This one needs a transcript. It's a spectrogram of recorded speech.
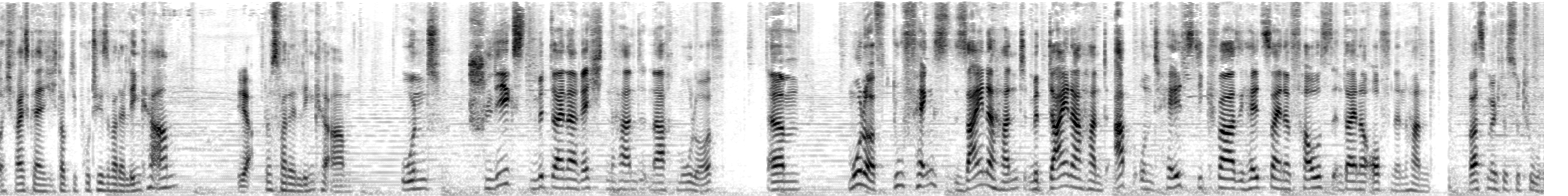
Oh, ich weiß gar nicht, ich glaube, die Prothese war der linke Arm. Ja. Das war der linke Arm. Und schlägst mit deiner rechten Hand nach Molov. Ähm, Molov, du fängst seine Hand mit deiner Hand ab und hältst die quasi, hältst seine Faust in deiner offenen Hand. Was möchtest du tun?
